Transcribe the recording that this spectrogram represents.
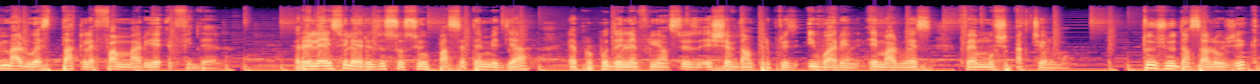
Emma Louest tacle les femmes mariées infidèles. Relayé sur les réseaux sociaux par certains médias, les propos de l'influenceuse et chef d'entreprise ivoirienne Emma Louest fait mouche actuellement. Toujours dans sa logique,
